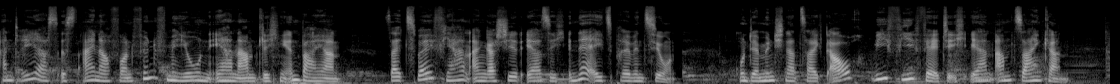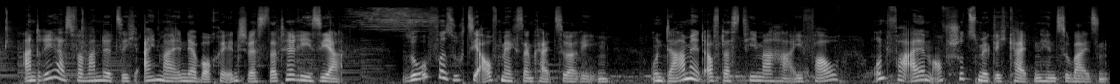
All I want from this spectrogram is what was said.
Andreas ist einer von fünf Millionen Ehrenamtlichen in Bayern. Seit zwölf Jahren engagiert er sich in der AIDS-Prävention. Und der Münchner zeigt auch, wie vielfältig Ehrenamt sein kann. Andreas verwandelt sich einmal in der Woche in Schwester Theresia. So versucht sie Aufmerksamkeit zu erregen und damit auf das Thema HIV und vor allem auf Schutzmöglichkeiten hinzuweisen.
